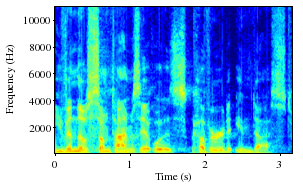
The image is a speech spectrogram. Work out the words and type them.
even though sometimes it was covered in dust?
